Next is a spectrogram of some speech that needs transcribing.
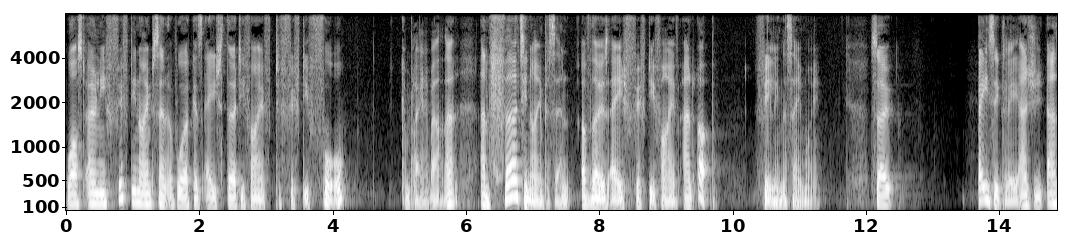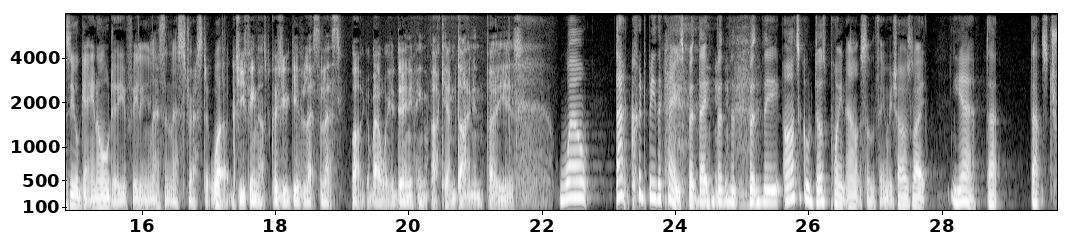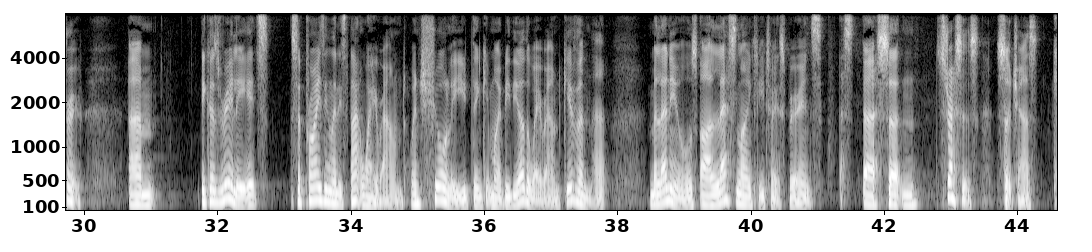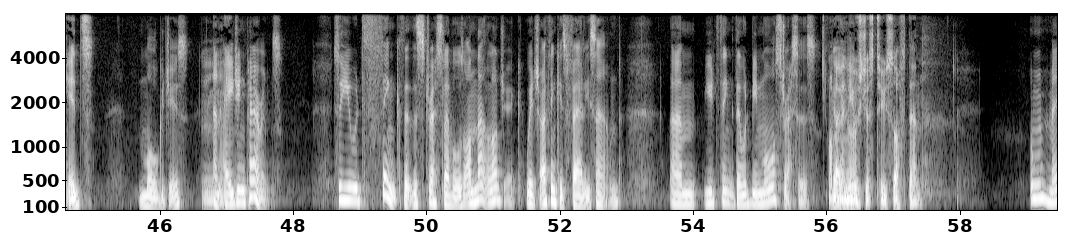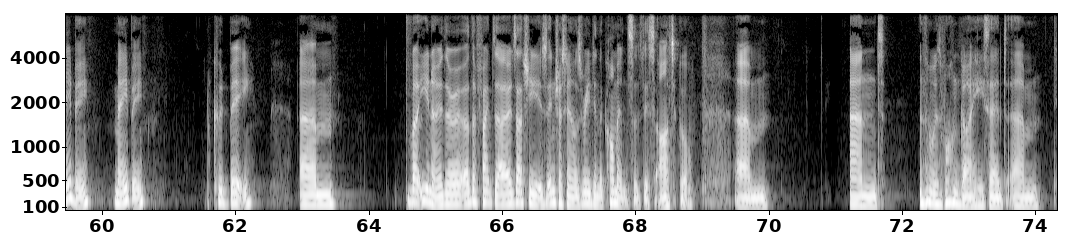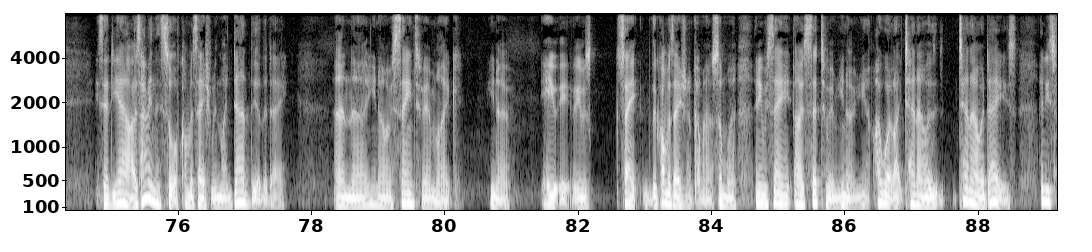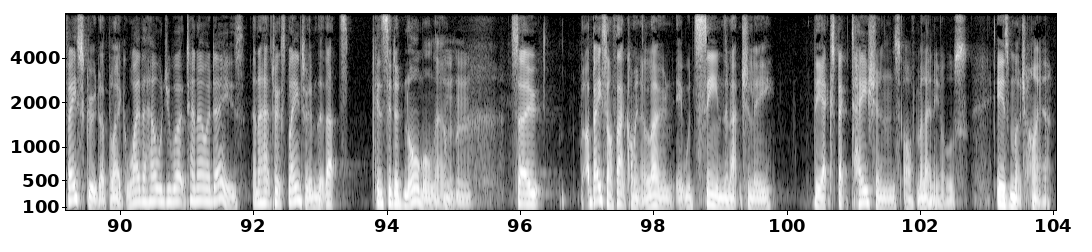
whilst only 59% of workers aged 35 to 54 complain about that, and 39% of those aged 55 and up feeling the same way. So, basically, as you as you're getting older, you're feeling less and less stressed at work. Do you think that's because you give less and less fuck about what you're doing? You think, fuck it, I'm dying in 30 years. Well, that could be the case, but they but the, but the article does point out something which I was like, yeah, that that's true. Um, because really, it's surprising that it's that way round. When surely you'd think it might be the other way round, given that millennials are less likely to experience uh, certain stresses, such as kids, mortgages, and Mm. aging parents. So you would think that the stress levels on that logic, which I think is fairly sound, um, you'd think there would be more stressors. Are going on. millennials just too soft then? Mm, maybe, maybe, could be. Um, but you know, there are other factors. I was actually it's interesting. I was reading the comments of this article, um, and there was one guy. He said, um, he said, "Yeah, I was having this sort of conversation with my dad the other day, and uh, you know, I was saying to him like, you know, he he, he was." Saying the conversation had come out somewhere, and he was saying, I said to him, you know, I work like ten hours, ten hour days, and his face screwed up. Like, why the hell would you work ten hour days? And I had to explain to him that that's considered normal now. So, uh, based off that comment alone, it would seem that actually the expectations of millennials is much higher.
